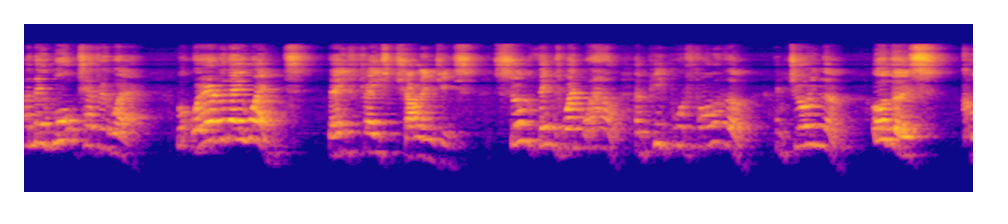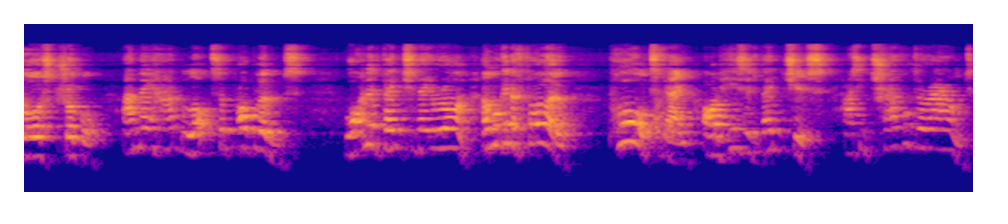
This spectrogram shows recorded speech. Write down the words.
and they walked everywhere. But wherever they went, they faced challenges. Some things went well, and people would follow them and join them. Others caused trouble and they had lots of problems. What an adventure they were on. And we're going to follow Paul today on his adventures as he travelled around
